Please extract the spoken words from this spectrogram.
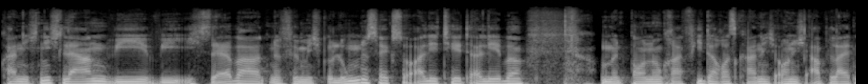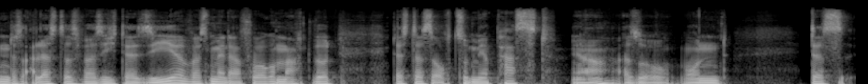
kann ich nicht lernen, wie, wie ich selber eine für mich gelungene Sexualität erlebe. Und mit Pornografie daraus kann ich auch nicht ableiten, dass alles das, was ich da sehe, was mir da vorgemacht wird, dass das auch zu mir passt. Ja, also und das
